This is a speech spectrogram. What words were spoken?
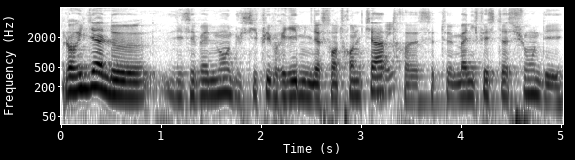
Alors il y a les événements du 6 février 1934, euh, cette manifestation des,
